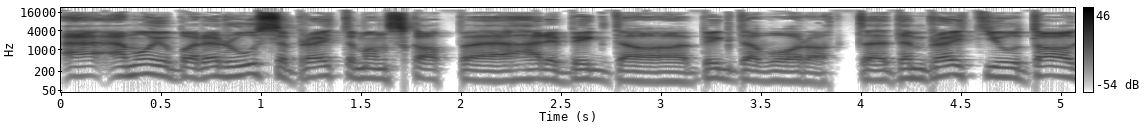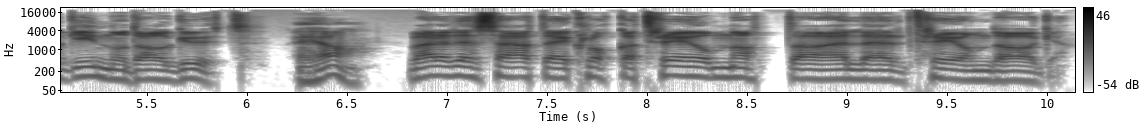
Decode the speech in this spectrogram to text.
Jeg, må jo bare rose brøytemannskapet her i bygda, bygda vår, at eh, den brøyter jo dag inn og dag ut. ja. Være det seg at det er klokka tre om natta eller tre om dagen.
